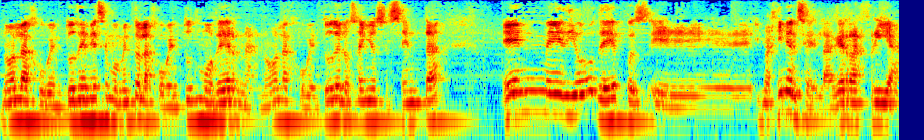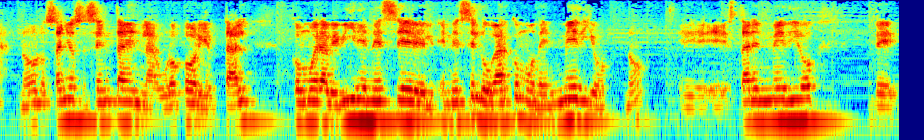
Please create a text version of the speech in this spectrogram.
¿no? La juventud en ese momento, la juventud moderna, ¿no? La juventud de los años 60 en medio de, pues, eh, imagínense, la Guerra Fría, ¿no? Los años 60 en la Europa Oriental, cómo era vivir en ese, en ese lugar como de en medio, ¿no? Eh, estar en medio de,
